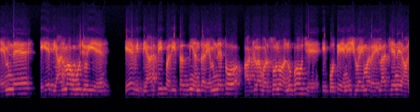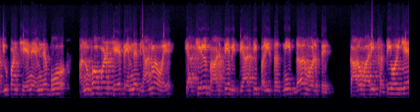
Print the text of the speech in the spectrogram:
એમને એ ધ્યાનમાં હોવું જોઈએ કે વિદ્યાર્થી પરિષદની અંદર એમને તો આટલા વર્ષોનો અનુભવ છે એ પોતે NSY માં રહેલા છે અને હજુ પણ છે અને એમને બહુ અનુભવ પણ છે, તો એમને ધ્યાનમાં હોય કે અખિલ ભારતીય વિદ્યાર્થી પરિષદની દર વર્ષે કારોબારી થતી હોય છે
